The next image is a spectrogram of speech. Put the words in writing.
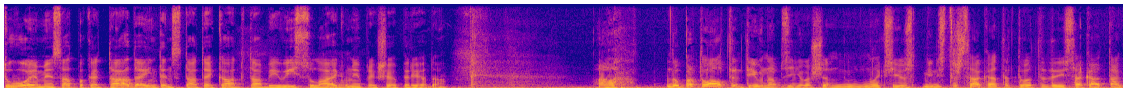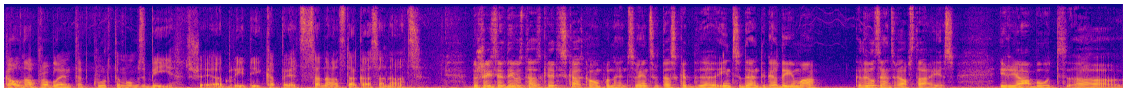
tuvojamies atpakaļ tādai intensitātei, kāda tā bija visu laiku un iepriekšējā periodā. Ah. Nu, par to alternatīvu un apziņošanu. Liekas, jūs, ministrs, sākāt ar to, tad arī sakāt, tā galvenā problēma, tad, kur tā mums bija šajā brīdī, kāpēc sanāca tā, kā sanāca. Nu, šīs ir divas tādas kritiskās komponentes. Viens ir tas, ka incidenta gadījumā kad vilciens ir apstājies, ir jābūt uh,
